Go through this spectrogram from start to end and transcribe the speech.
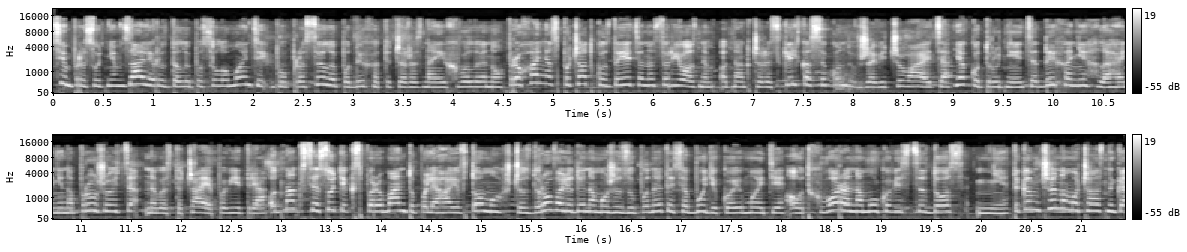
Усім присутнім в залі роздали по соломинці і попросили подихати через неї хвилину. Прохання спочатку здається несерйозним, однак через кілька секунд вже відчувається, як утруднюється дихання, легені напружуються, не вистачає повітря. Однак вся суть експерименту полягає в тому, що здорова людина може зупинитися будь-якої миті, а от хвора на муковісцидоз – ні. Таким чином, учасники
